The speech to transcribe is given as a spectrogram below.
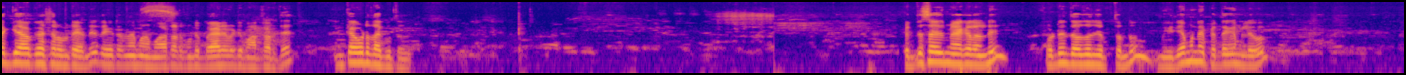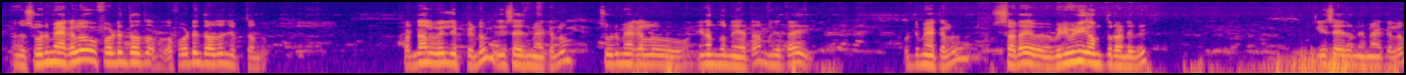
తగ్గే అవకాశాలు ఉంటాయండి. రేట్ అనేది మనం మాట్లాడుకుంటే బయట పెట్టి మాట్లాడితే ఇంకా కూడా తగ్గుతుంది. పెద్ద సైజు మేకలండి. ఫోర్టీన్ థౌజండ్ చెప్తుండు మీడియం ఉన్నాయి పెద్దగా ఏం లేవు. సూడి మేకలు ఫోర్టీన్ థౌసండ్ ఫోర్టీన్ థౌజండ్ చెప్తుండు పద్నాలుగు వేలు చెప్పిండు ఈ సైజు మేకలు. సూడి మేకలు ఎనిమిది ఉన్నాయట మిగతా పుట్టి మేకలు. సడ విడివిడిగా అమ్ముతారండి ఇవి. ఈ సైజు ఉన్నాయి మేకలు.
